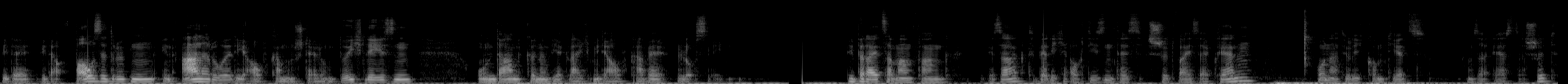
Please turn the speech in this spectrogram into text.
bitte wieder auf Pause drücken, in aller Ruhe die Aufgabenstellung durchlesen und dann können wir gleich mit der Aufgabe loslegen. Wie bereits am Anfang gesagt, werde ich auch diesen Test schrittweise erklären und natürlich kommt jetzt unser erster Schritt.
